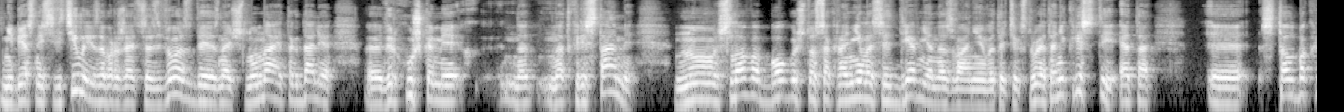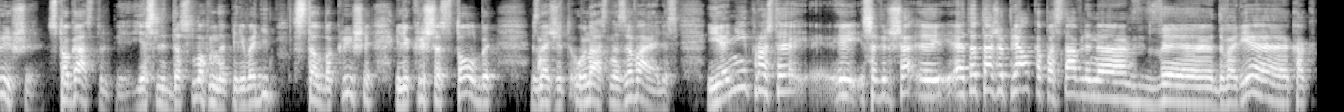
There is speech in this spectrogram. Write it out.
небесные светила изображаются, звезды, значит, луна и так далее, э, верхушками над, над крестами. Но слава Богу, что сохранилось и древнее название вот этих струй. Это не кресты, это э, столбокрыши, стогастульпи, если дословно переводить, столбокрыши или крыша-столбы, значит, у нас назывались. И они просто э, совершают... Э, это та же прялка поставлена в дворе как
